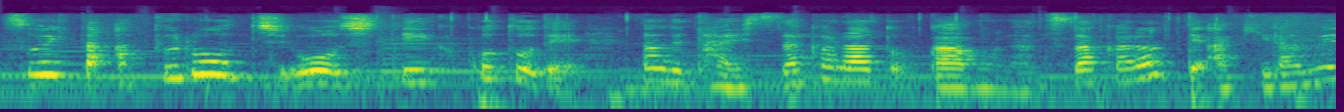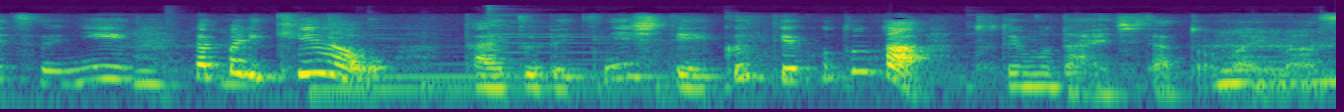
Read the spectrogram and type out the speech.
そういったアプローチをしていくことでなので体質だからとかもう夏だからって諦めずにうんやっぱりケアをタイプ別にしていくっていうことがとても大事だと思います。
